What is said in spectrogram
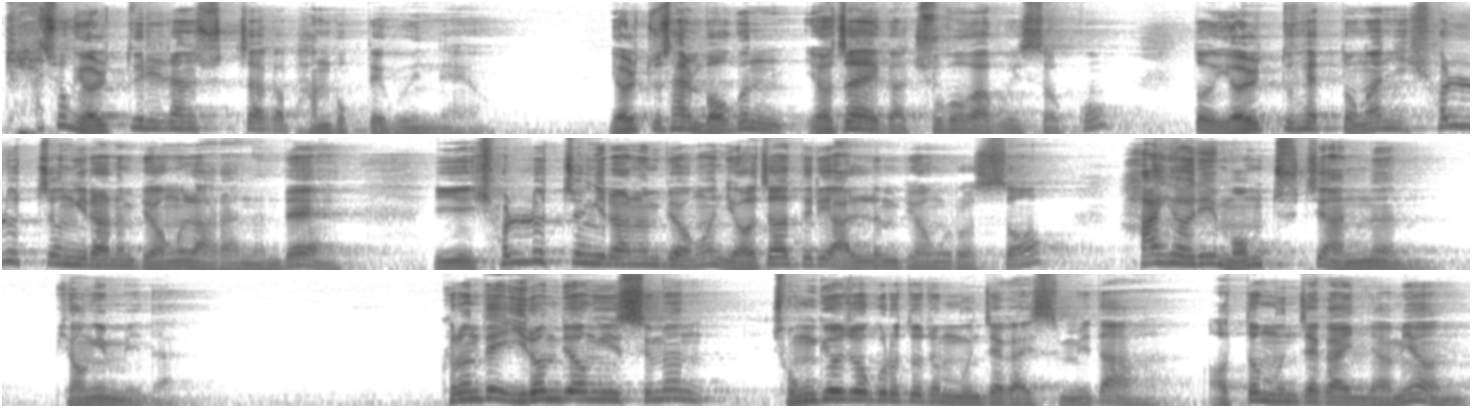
계속 12이라는 숫자가 반복되고 있네요. 12살 먹은 여자애가 죽어가고 있었고 또 12해 동안 혈루증이라는 병을 앓았는데 이 혈루증이라는 병은 여자들이 앓는 병으로서 하혈이 멈추지 않는 병입니다. 그런데 이런 병이 있으면 종교적으로도 좀 문제가 있습니다. 어떤 문제가 있냐면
